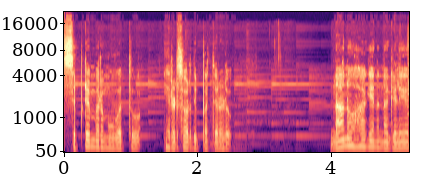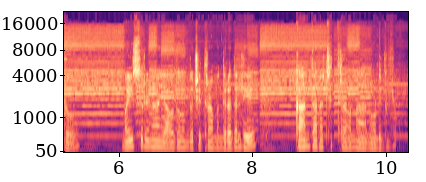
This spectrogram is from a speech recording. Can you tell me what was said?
ಸೆಪ್ಟೆಂಬರ್ ಮೂವತ್ತು, ಎರಡು ಸಾವಿರದ ಇಪ್ಪತ್ತೆರಡು. ನಾನು ಹಾಗೆ ನನ್ನ ಗೆಳೆಯರು ಮೈಸೂರಿನ ಯಾವುದೋ ಒಂದು ಚಿತ್ರಮಂದಿರದಲ್ಲಿ ಕಾಂತಾರ ಚಿತ್ರವನ್ನು ನೋಡಿದೆವು.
